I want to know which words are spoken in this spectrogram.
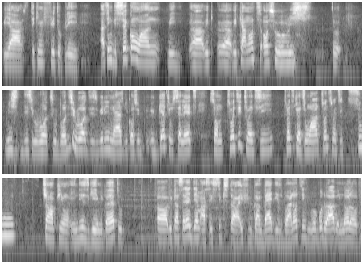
we are sticking free to play I think the second one we uh, we uh, we cannot also reach to reach this reward too but this reward is really nice because you, you get to select some 2020 2021 2022 champion in this game. You can have to uh we can select them as a six star if you can buy this but i don't think we're going to have a lot of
